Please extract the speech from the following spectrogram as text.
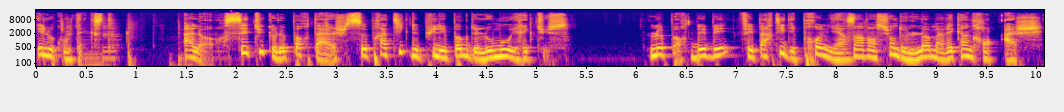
et le contexte. Alors, sais-tu que le portage se pratique depuis l'époque de l'Homo erectus? Le porte-bébé fait partie des premières inventions de l'homme avec un grand H.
